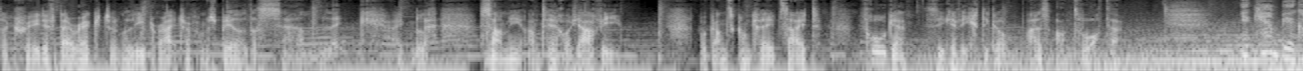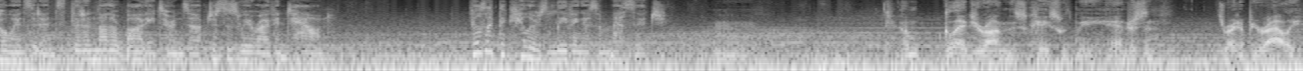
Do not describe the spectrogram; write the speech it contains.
der Creative Director und Lead Writer vom Spiel, der Sam Lake. Eigentlich Sami Antero Jarvi. Wo ganz konkret sagt, Fragen sind wichtiger als Antworten. It can't be a coincidence that another body turns up just as we arrive in town. Feels like the killer's leaving us a message. Hmm. I'm glad you're on this case with me, Anderson. It's right up your alley.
